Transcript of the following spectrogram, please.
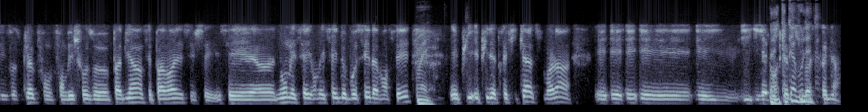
les- autres clubs font, font des choses euh, pas bien. C'est pas vrai. C'est c'est euh, nous on essaye on essaye de bosser, d'avancer et puis et puis d'être efficace. Voilà. Et et et et, et il y a en tout cas, qui vous l'êtes. très bien.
